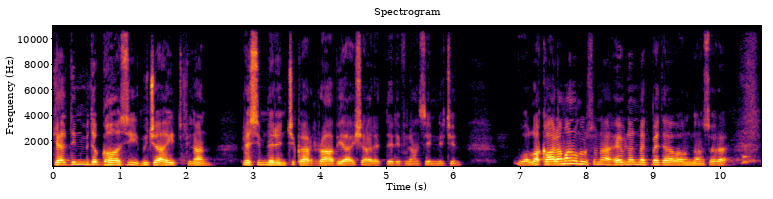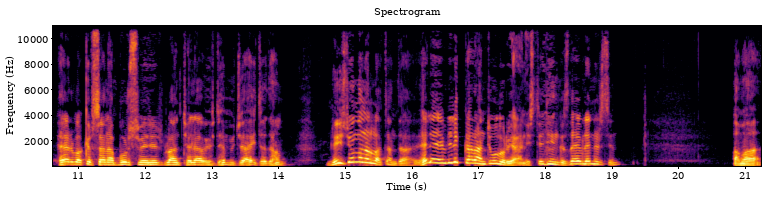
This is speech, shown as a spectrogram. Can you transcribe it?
Geldin mi de gazi, mücahit filan resimlerin çıkar, Rabia işaretleri filan senin için. Vallahi kahraman olursun ha. Evlenmek bedava ondan sonra. Her vakıf sana burs verir. Lan Tel Aviv'de mücahit adam. Ne istiyorsun lan Allah'tan da? Hele evlilik garanti olur yani. İstediğin kızla evlenirsin. Ama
